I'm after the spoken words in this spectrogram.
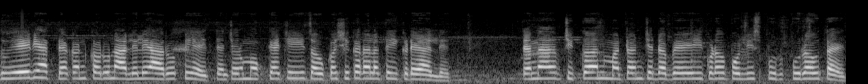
दुहेरी हत्याकांड करून आलेले आरोपी आहेत. त्यांच्यावर मोक्याची चौकशी करायला ते इकडे आलेत. त्यांना चिकन मटनचे डबे इकडं पोलीस पुर पुरवत आहेत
